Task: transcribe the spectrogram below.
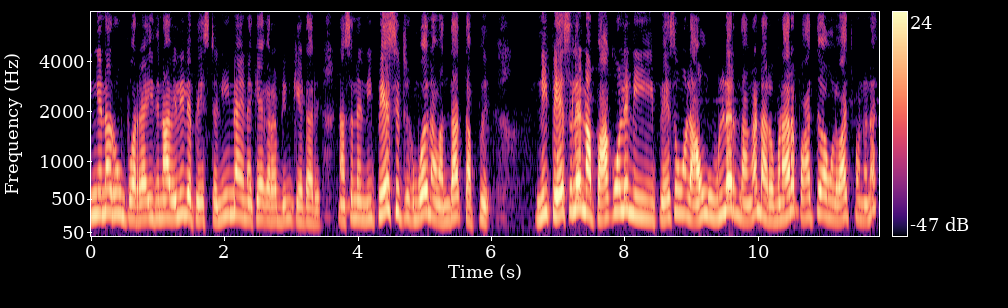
இங்கே என்ன ரூம் போடுற? இது நான் வெளியில் பேசிட்டேன். நீ என்ன என்ன கேட்குற அப்படின்னு கேட்டார். நான் சொன்னேன் நீ பேசிகிட்டு இருக்கும்போது நான் வந்தால் தப்பு. நீ பேசலை நான் பார்க்கவும் இல்லை நீ பேசவும் இல்லை. அவங்க உள்ளே இருந்தாங்க. நான் ரொம்ப நேரம் பார்த்து அவங்கள வாட்ச் பண்ணேன்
